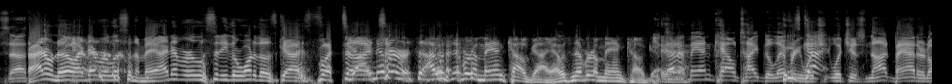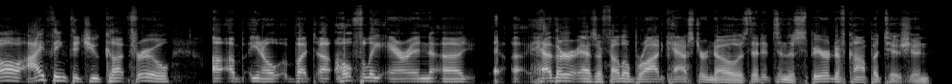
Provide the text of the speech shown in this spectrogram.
seth I don't know. I never listened to man. I never listened to either one of those guys. But uh, Yeah, I never sure. listened- I was never a Mancow guy. I was never a Mancow guy. You got a Mancow type delivery, got- which which is not bad at all. I think that you cut through. Uh, uh, you know, but uh, hopefully, Aaron, uh, uh, Heather, as a fellow broadcaster, knows that it's in the spirit of competition.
